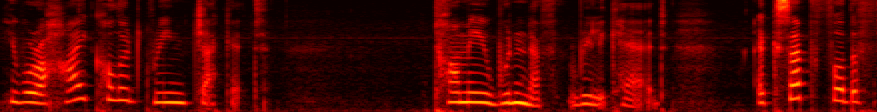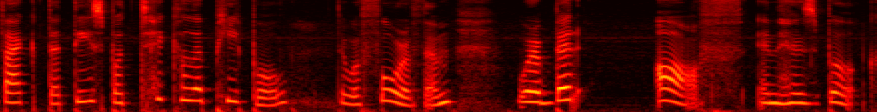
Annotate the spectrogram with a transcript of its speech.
he wore a high collared green jacket. Tommy wouldn't have really cared, except for the fact that these particular people, there were four of them, were a bit off in his book.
